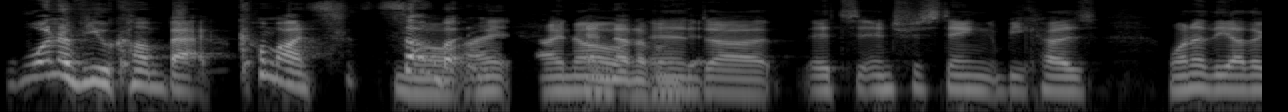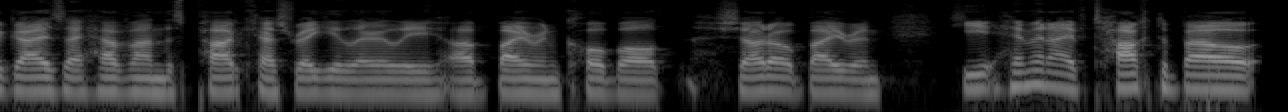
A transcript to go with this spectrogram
one of you come back. Come on, somebody. No, I, I know. And, and uh, it's interesting because one of the other guys I have on this podcast regularly, uh, Byron Cobalt. Shout out Byron. He, him, and I have talked about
